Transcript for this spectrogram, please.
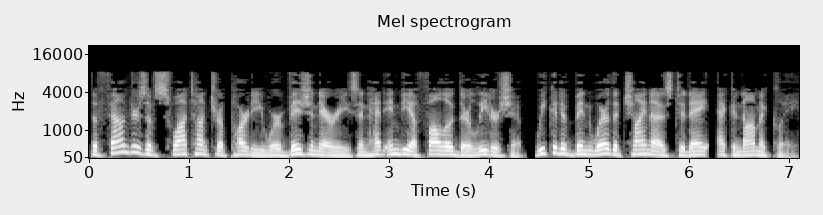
The founders of Swatantra Party were visionaries and had India followed their leadership, we could have been where the China is today, economically.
